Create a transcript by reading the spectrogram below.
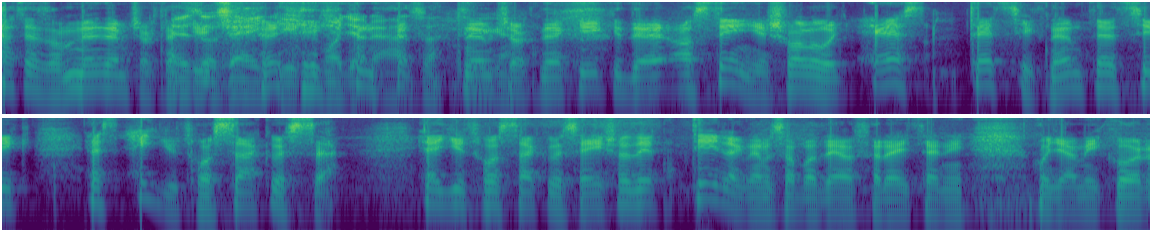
Hát ez a, nem csak nekik. Ez az egyik magyarázat. nem igen. csak nekik, de az tény és való, hogy ezt tetszik, nem tetszik, ezt együtt hozták össze. Együtt hozták össze, és azért tényleg nem szabad elfelejteni, hogy amikor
